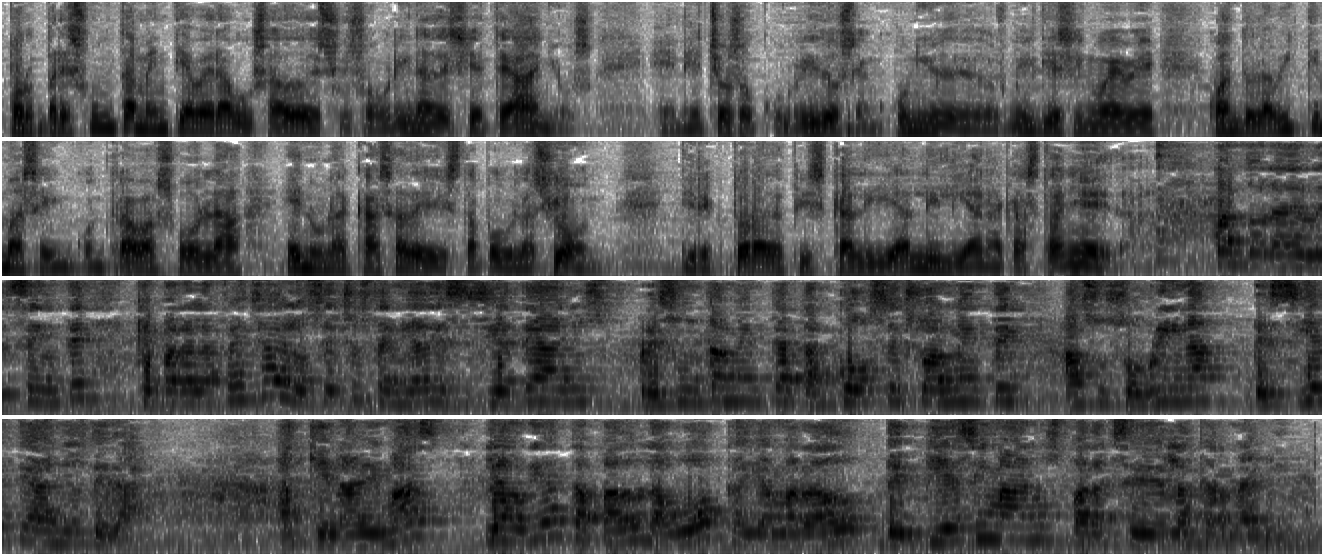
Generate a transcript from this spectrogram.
por presuntamente haber abusado de su sobrina de 7 años, en hechos ocurridos en junio de 2019 cuando la víctima se encontraba sola en una casa de esta población. Directora de Fiscalía Liliana Castañeda. cuando la adolescente, que para la fecha de los hechos tenía 17 años, presuntamente atacó sexualmente a su sobrina de 7 años de edad, a quien además le habrían tapado la boca y amarrado de pies y manos para accederla carnalmente.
